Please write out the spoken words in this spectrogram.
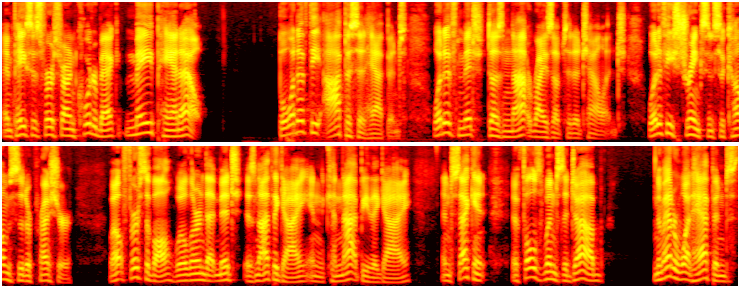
and Pace's first round quarterback may pan out. But what if the opposite happens? What if Mitch does not rise up to the challenge? What if he shrinks and succumbs to the pressure? Well, first of all, we'll learn that Mitch is not the guy and cannot be the guy. And second, if Foles wins the job, no matter what happens,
